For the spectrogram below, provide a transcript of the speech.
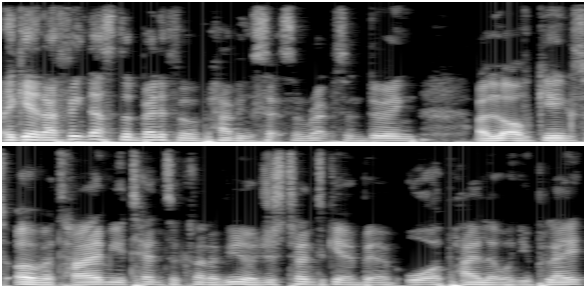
again, I think that's the benefit of having sets and reps and doing a lot of gigs over time. You tend to kind of, you know, just tend to get a bit of autopilot when you play.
